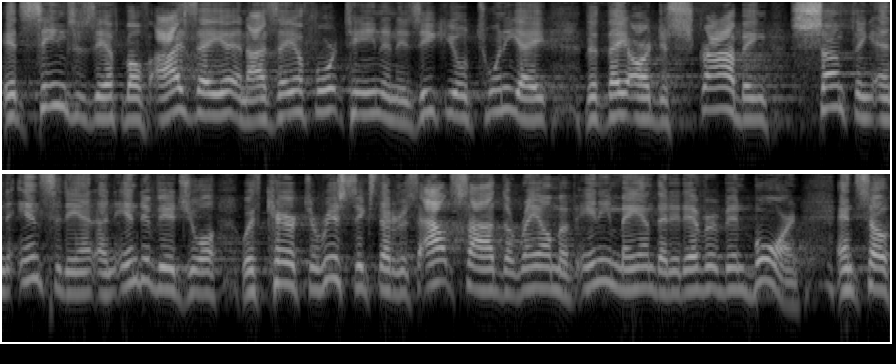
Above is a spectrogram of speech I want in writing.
It seems as if both Isaiah and Isaiah 14 and Ezekiel 28 that they are describing something, an incident, an individual with characteristics that are just outside the realm of any man that had ever been born. And so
